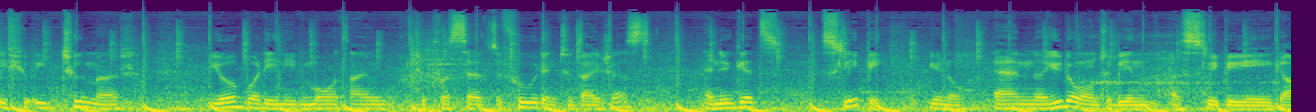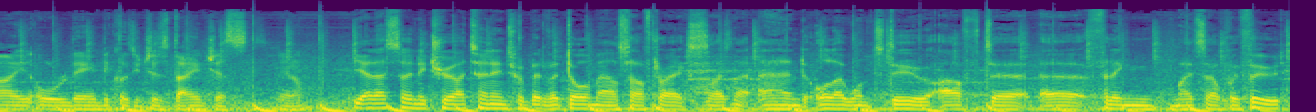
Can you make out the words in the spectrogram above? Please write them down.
if you eat too much your body need more time to process the food and to digest and you get sleepy, you know, and uh, you don't want to be a sleepy guy all day because you just digest, you know. Yeah, that's certainly true. I turn into a bit of a dormouse after I exercise, and all I want to do after uh, filling myself with food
